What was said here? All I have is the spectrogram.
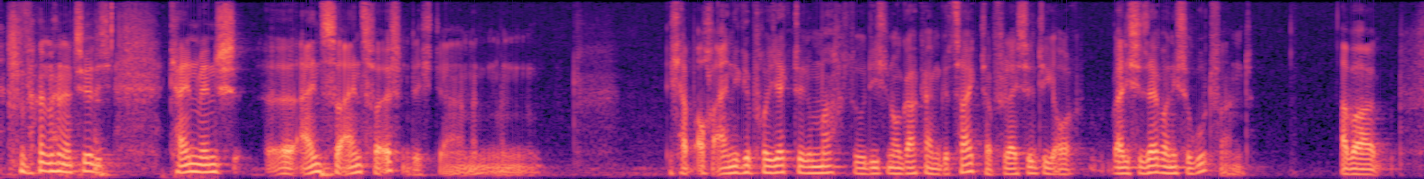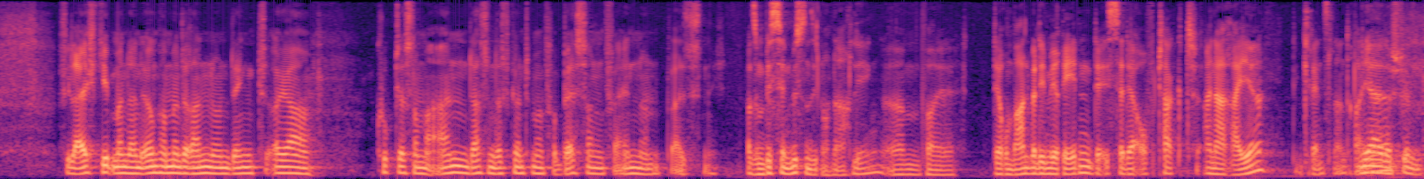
weil man natürlich kein Mensch äh, eins zu eins veröffentlicht. Ja, man, man ich habe auch einige Projekte gemacht, so, die ich noch gar keinem gezeigt habe. Vielleicht sind die auch, weil ich sie selber nicht so gut fand. Aber vielleicht geht man dann irgendwann mal dran und denkt, oh ja, guck das nochmal an, das und das könnte man verbessern und verändern, weiß es nicht. Also ein bisschen müssen Sie noch nachlegen, ähm, weil der Roman, über den wir reden, der ist ja der Auftakt einer Reihe, die Grenzlandreihe. Ja, das stimmt.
